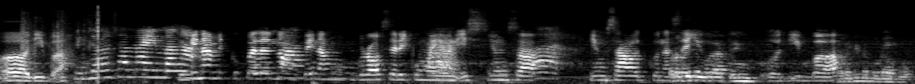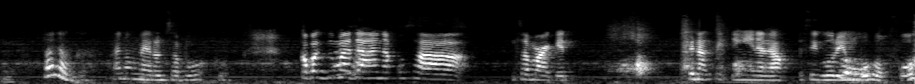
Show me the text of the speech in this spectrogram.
Oh, di ba? Diyan sa may mga... Yung ginamit ko pala nung pinang grocery ko ngayon is yung sa yung sahod ko na sa iyo. Oh, di ba? Talaga. Anong meron sa buhok ko? Kapag dumadaan ako sa sa market, pinagtitinginan ako siguro yung buhok ko.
